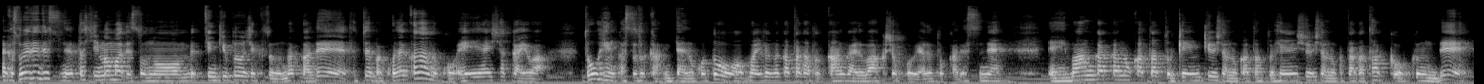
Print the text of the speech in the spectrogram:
なんかそれでですね私今までその研究プロジェクトの中で例えばこれからのこう AI 社会はどう変化するかみたいなことを、まあ、いろんな方々と考えるワークショップをやるとかですね、えー、漫画家の方と研究者の方と編集者の方がタッグを組んで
